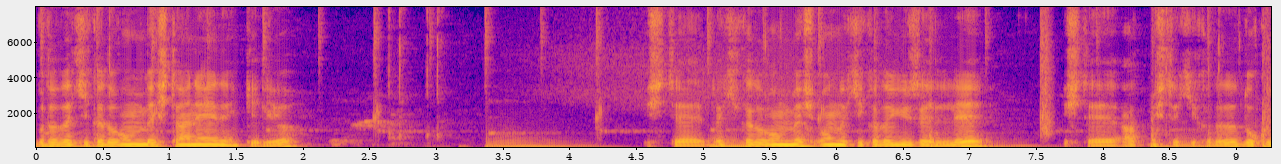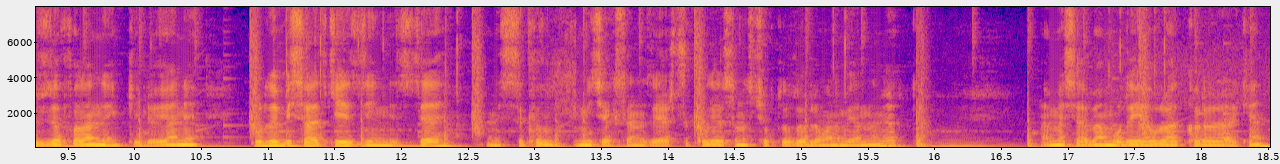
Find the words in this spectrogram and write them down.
Bu da dakikada 15 taneye denk geliyor. İşte dakikada 15, 10 dakikada 150, işte 60 dakikada da 900'e falan denk geliyor. Yani burada bir saat gezdiğinizde hani sıkılmayacaksanız eğer sıkılıyorsanız çok da zorlamanın bir anlamı yok da. Yani mesela ben burada yavru akkar ararken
